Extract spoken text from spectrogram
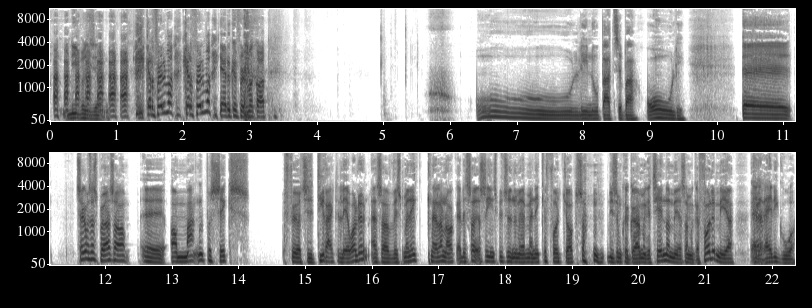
Lige præcis. kan du følge mig? Kan du følge mig? Ja, du kan følge mig godt. Rolig nu, Batseba. Rolig. Øh, så kan man så spørge sig om, øh, om mangel på sex fører til direkte lavere løn. Altså, hvis man ikke knaller nok, er det så også ens betydende med, at man ikke kan få et job, som ligesom kan gøre, at man kan tjene noget mere, så man kan få lidt mere ja. af det rigtig gode.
